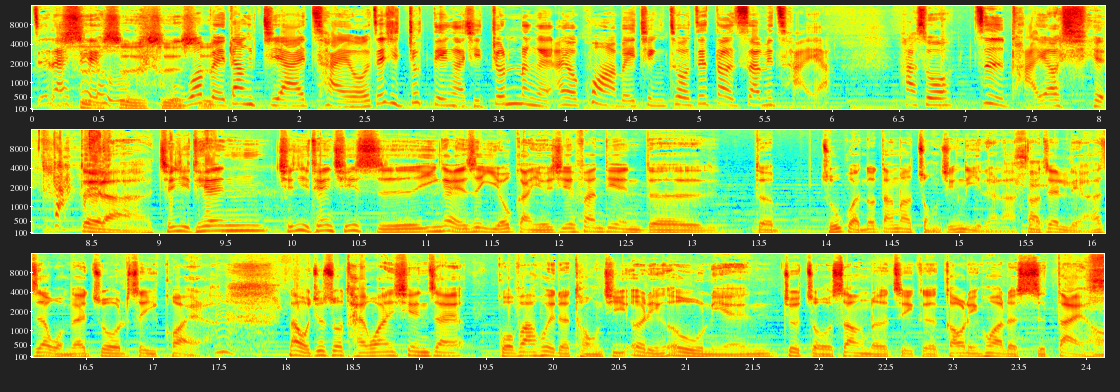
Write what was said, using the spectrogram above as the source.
这来对有我没当夹的菜哦。这是足甜还是足嫩的？哎呦，看不清楚，这到底是什么菜呀？他说字牌要写大。对了，前几天前几天其实应该也是有感，有一些饭店的的。主管都当到总经理了啦，刚好在聊，他知道我们在做这一块了。那我就说，台湾现在国发会的统计，二零二五年就走上了这个高龄化的时代哈。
